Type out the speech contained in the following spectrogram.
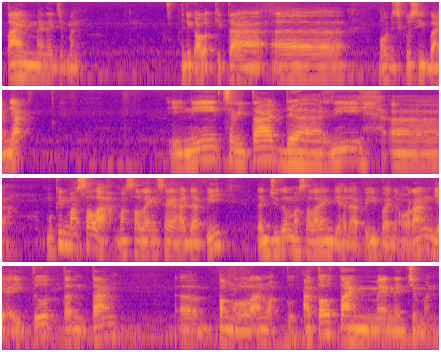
time management. Jadi kalau kita uh, mau diskusi banyak ini cerita dari uh, mungkin masalah masalah yang saya hadapi dan juga masalah yang dihadapi banyak orang yaitu tentang uh, pengelolaan waktu atau time management.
